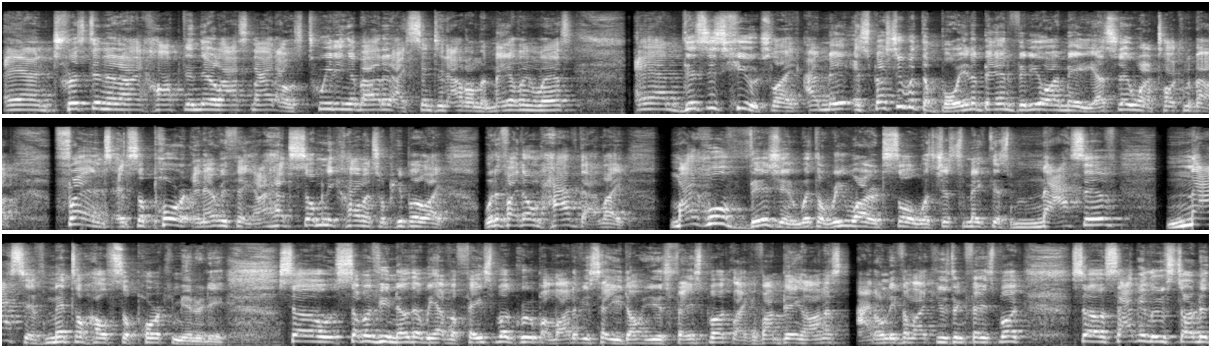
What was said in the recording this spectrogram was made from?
And Tristan and I hopped in there last night. I was tweeting about it. I sent it out on the mailing list. And this is huge, like I made, especially with the Boyinaband video I made yesterday when I'm talking about friends and support and everything. I had so many comments where people are like, what if I don't have that? Like, my whole vision with the Rewired Soul was just to make this massive, massive mental health support community. So some of you know that we have a Facebook group. A lot of you say you don't use Facebook. Like if I'm being honest, I don't even like using Facebook. So SabiLew started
